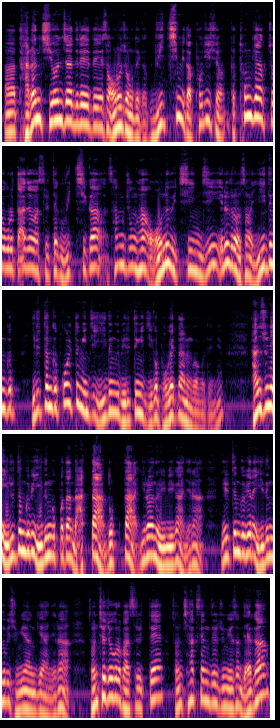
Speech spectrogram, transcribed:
아, 다른 지원자들에 대해서 어느 정도, 그러니까 위치입니다. 포지션. 그러니까 통계학적으로 따져봤을 때 그 위치가 상중하 어느 위치인지, 예를 들어서 2등급, 1등급 꼴등인지 2등급 1등인지 이거 보겠다는 거거든요. 단순히 1등급이 2등급보다 낮다, 높다, 이런 의미가 아니라 1등급이나 2등급이 중요한 게 아니라 전체적으로 봤을 때 전체 학생들 중에서 내가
